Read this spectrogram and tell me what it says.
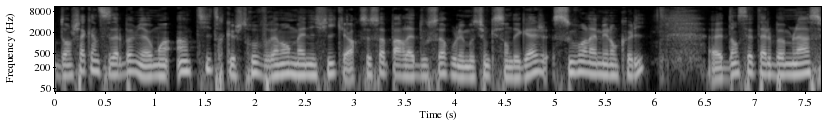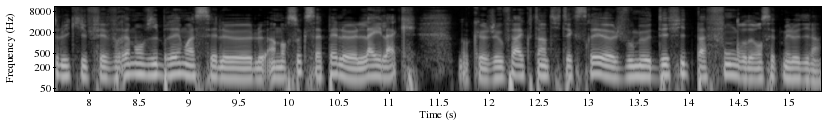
dans chacun de ses albums, il y a au moins un titre que je trouve vraiment magnifique. Alors que ce soit par la douceur ou l'émotion qui s'en dégage, souvent la mélancolie. Euh, dans cet album-là, celui qui me fait vraiment vibrer, moi, c'est le, un morceau qui s'appelle Lilac. Donc je vais vous faire écouter un petit extrait. Je vous mets au défi de pas fondre devant cette mélodie-là.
